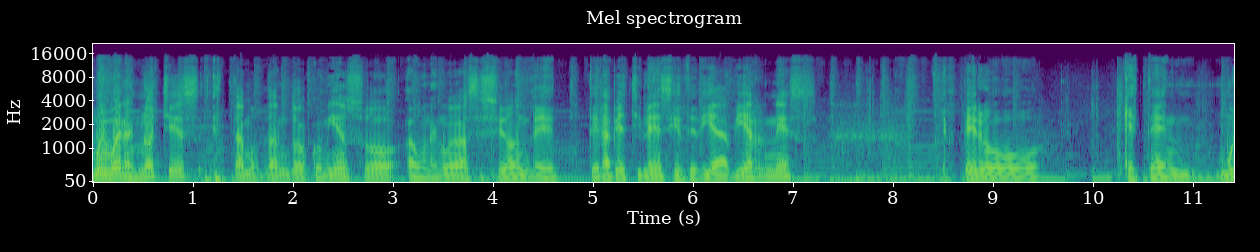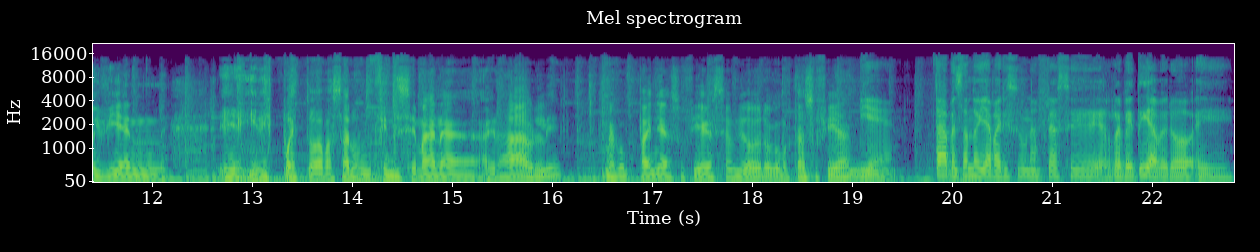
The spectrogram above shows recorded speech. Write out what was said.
Muy buenas noches. Estamos dando comienzo a una nueva sesión de terapia chilensis de día viernes. Espero que estén muy bien eh, y dispuestos a pasar un fin de semana agradable. Me acompaña Sofía García Huidobro. ¿Cómo estás, Sofía? Bien. Estaba pensando que ya aparece una frase repetida, pero eh,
